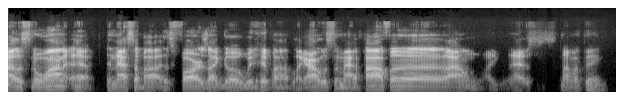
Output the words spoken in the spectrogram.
I listen to Juan Ep, and that's about as far as I go with hip hop. Like I don't listen to Math Hoffa. I don't like that's not my thing.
